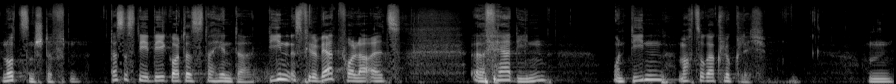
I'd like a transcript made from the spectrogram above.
Nutzen stiften. Das ist die Idee Gottes dahinter. Dienen ist viel wertvoller als äh, verdienen und dienen macht sogar glücklich. Hm,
